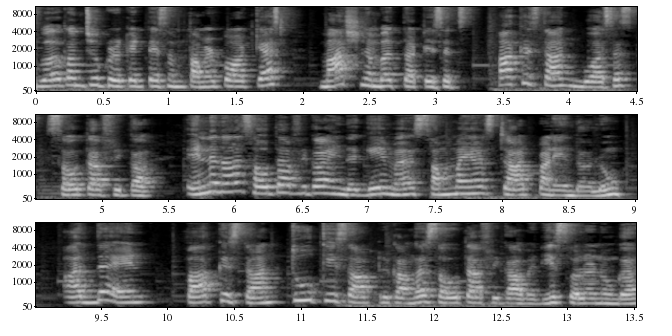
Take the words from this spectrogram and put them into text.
வெல்கம் டு கிரிக்கெட் பேசும் Tamil podcast match number thirty six Pakistan versus South Africa என்னதான் சவுத் ஆப்பிரிக்கா இந்த கேமை செம்மையா ஸ்டார்ட் பண்ணியிருந்தாலும் அட் த எண்ட் பாகிஸ்தான் தூக்கி சாப்பிட்டுருக்காங்க சவுத் ஆப்பிரிக்காவனே சொல்லணுங்க.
